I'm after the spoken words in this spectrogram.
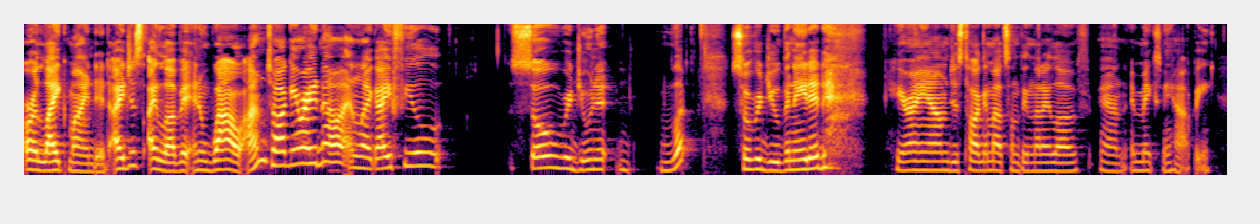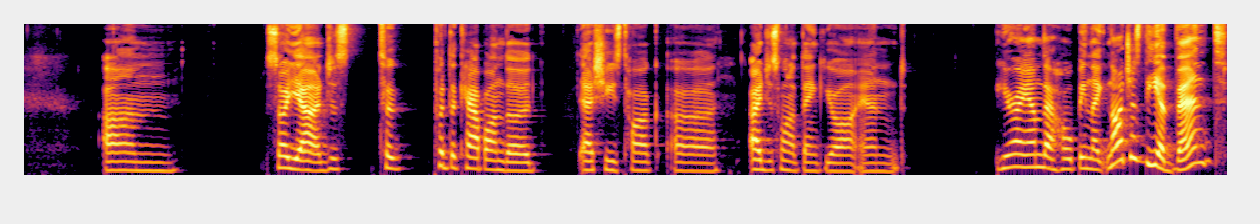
are like-minded. I just I love it. And wow, I'm talking right now and like I feel so rejuvenated what so rejuvenated here i am just talking about something that i love and it makes me happy um so yeah just to put the cap on the Eshies talk uh i just want to thank y'all and here i am that hoping like not just the event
